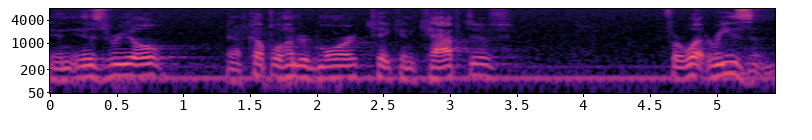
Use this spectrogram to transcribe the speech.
in Israel and a couple hundred more taken captive. For what reason?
